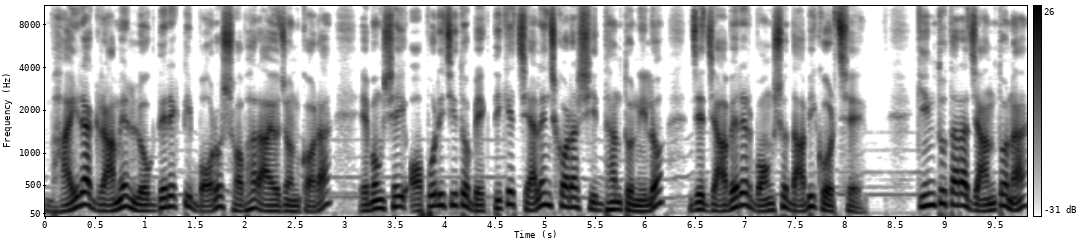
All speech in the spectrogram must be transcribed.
ভাইরা গ্রামের লোকদের একটি বড় সভার আয়োজন করা এবং সেই অপরিচিত ব্যক্তিকে চ্যালেঞ্জ করার সিদ্ধান্ত নিল যে জাবেরের বংশ দাবি করছে। কিন্তু তারা জানত না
